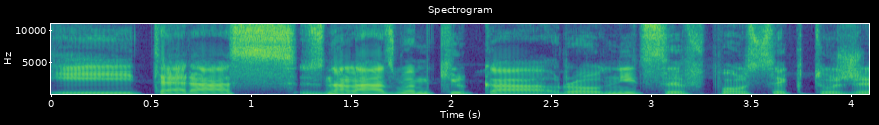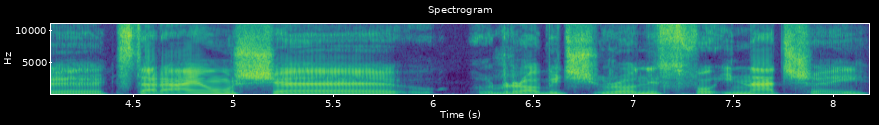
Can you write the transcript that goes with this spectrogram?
I teraz znalazłem kilka rolnicy w Polsce, którzy starają się robić rolnictwo inaczej,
